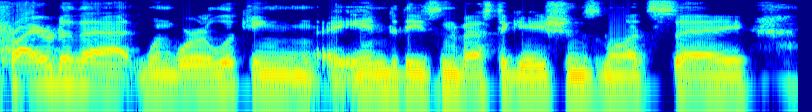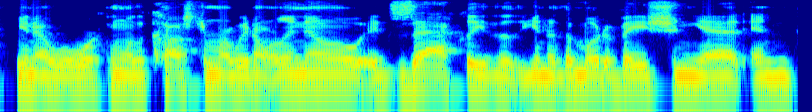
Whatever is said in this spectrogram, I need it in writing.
prior to that, when we're looking into these investigations, and let's say, you know, we're working with a customer, we don't really know exactly the, you know, the motivation yet, and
